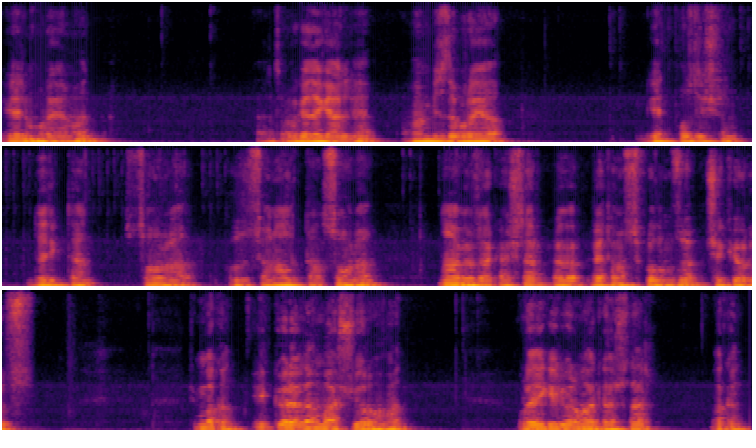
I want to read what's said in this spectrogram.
gelelim buraya hemen. Evet Öge de geldi. Hemen biz de buraya get position dedikten sonra pozisyon aldıktan sonra ne yapıyoruz arkadaşlar? Re- Return scroll'umuzu çekiyoruz. Şimdi bakın ilk görevden başlıyorum hemen. Buraya geliyorum arkadaşlar. Bakın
